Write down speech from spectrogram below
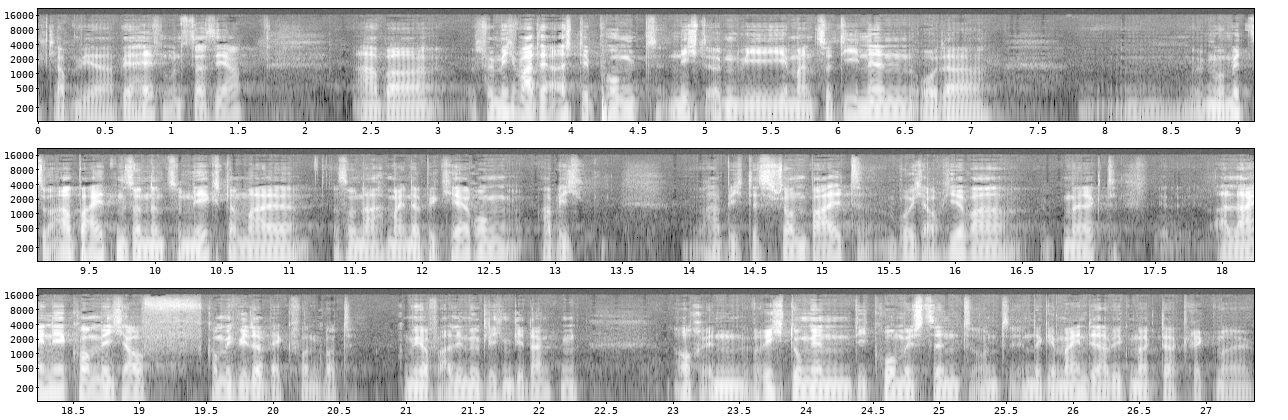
ich glaube, wir, wir helfen uns da sehr. Aber für mich war der erste Punkt, nicht irgendwie jemand zu dienen oder irgendwo mitzuarbeiten, sondern zunächst einmal, so nach meiner Bekehrung, habe ich, habe ich das schon bald, wo ich auch hier war, gemerkt, alleine komme ich, auf, ich wieder weg von Gott, komme ich auf alle möglichen Gedanken, auch in Richtungen, die komisch sind. Und in der Gemeinde habe ich gemerkt, da kriegt man,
